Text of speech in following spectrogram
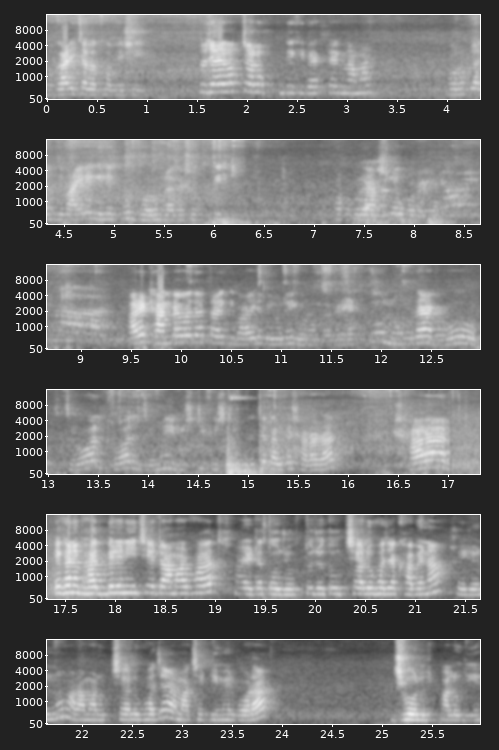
ও গাড়ি চালাতে হবে সেই। তো যাই হোক, চলো। দেখি ব্যাগ ট্যাগ নামাই গরম লাগছে, বাইরে গেলে খুব গরম লাগে সত্যি। অটো করে আসলেও গরম লাগে। আরে ঠান্ডা ওয়েদার তাই কি বাইরে বেরোলেই গরম লাগে? এত নোংরা রোদ, জল, ফল, জমে বৃষ্টি ফিষ্টি হয়েছে কালকে সারা রাত। সারা এখানে ভাত বেড়ে নিয়েছি, এটা আমার ভাত, আর এটা তোজো। তোজো তো উচ্ছে আলু ভাজা খাবে না, সেই জন্য। আর আমার উচ্ছে আলু ভাজা আর মাছের ডিমের বড়া, ঝোল, আলু দিয়ে।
